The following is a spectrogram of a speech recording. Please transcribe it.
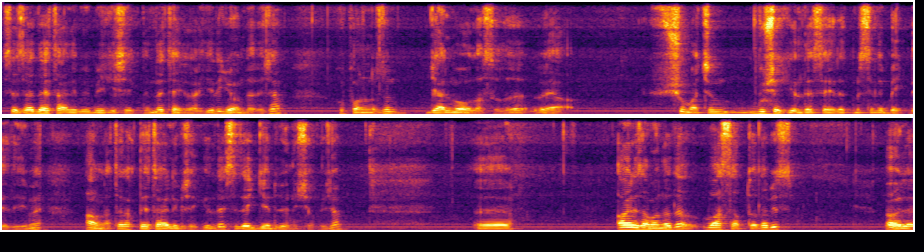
size detaylı bir bilgi şeklinde tekrar geri göndereceğim. Kuponunuzun gelme olasılığı veya şu maçın bu şekilde seyretmesini beklediğimi anlatarak detaylı bir şekilde size geri dönüş yapacağım. Ee, aynı zamanda da WhatsApp'ta da biz öyle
